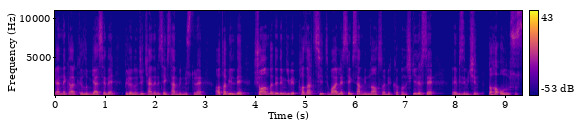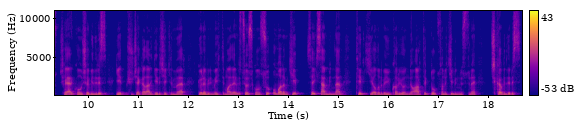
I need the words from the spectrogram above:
Yani ne kadar kırılım gelse de bir an önce kendini 80 binin üstüne atabildi. Şu anda dediğim gibi pazartesi itibariyle 80 binin altına bir kapanış gelirse bizim için daha olumsuz şeyler konuşabiliriz. 73'e kadar geri çekilmeler görebilme ihtimallerimiz söz konusu. Umarım ki 80 binden tepki alır ve yukarı yönlü artık 92 binin üstüne çıkabiliriz.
